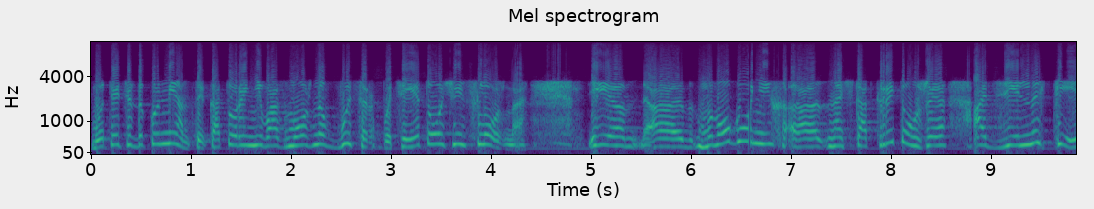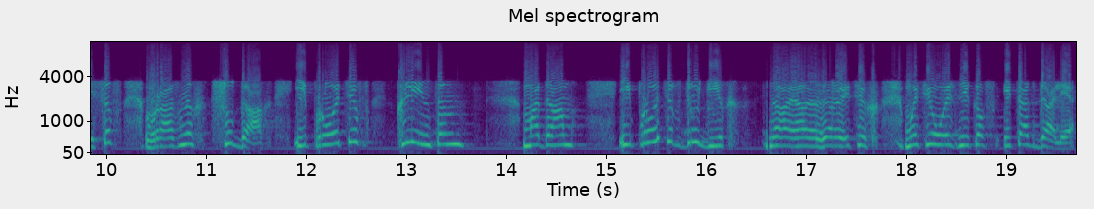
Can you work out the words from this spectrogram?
вот эти документы, которые невозможно выцарпать, и это очень сложно. И э, много у них, э, значит, открыто уже отдельных кейсов в разных судах и против Клинтон, мадам, и против других этих мафиозников и так далее.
